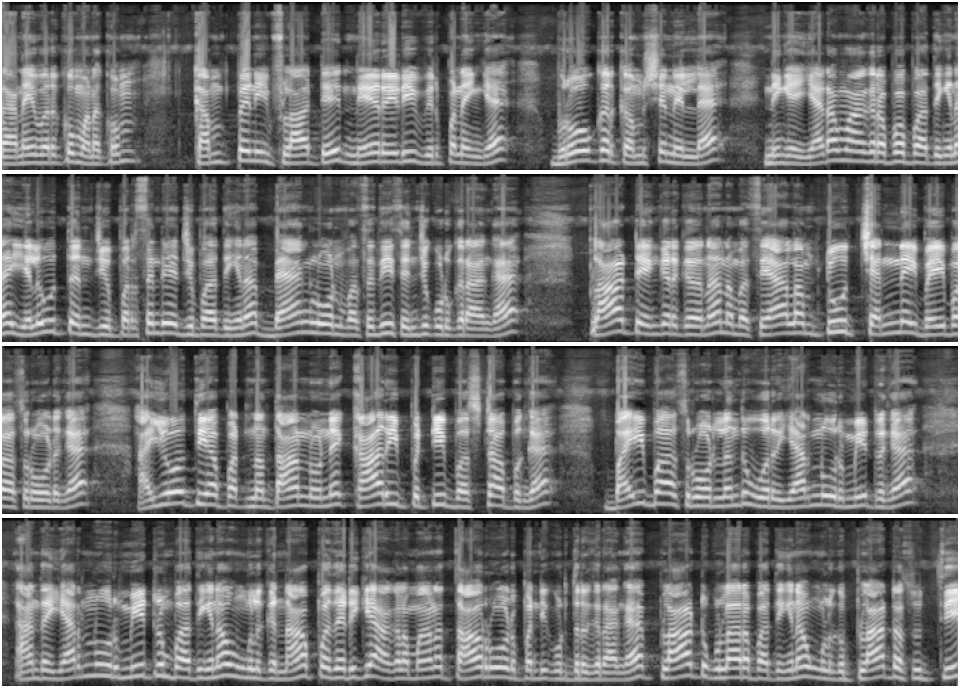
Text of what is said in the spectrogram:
அனைவருக்கும் வணக்கம். கம்பெனி ஃப்ளாட்டு நேரடி விற்பனைங்க. புரோக்கர் கமிஷன் இல்லை. நீங்கள் இடம் வாங்குறப்போ பார்த்தீங்கன்னா எழுபத்தஞ்சு பர்சன்டேஜ் பார்த்தீங்கன்னா பேங்க் லோன் வசதி செஞ்சு கொடுக்குறாங்க. பிளாட் எங்கே இருக்குதுன்னா நம்ம சேலம் டு சென்னை பைபாஸ் ரோடுங்க அயோத்தியாப்பட்டினம் தாண்டோடனே காரிப்பட்டி பஸ் ஸ்டாப்புங்க பைபாஸ் ரோட்லேருந்து ஒரு இரநூறு மீட்டருங்க அந்த இரநூறு மீட்டரும் பார்த்தீங்கன்னா உங்களுக்கு நாற்பது அடிக்கு அகலமான தார் ரோடு பண்ணி கொடுத்துருக்குறாங்க. பிளாட்டுக்குள்ளார பார்த்தீங்கன்னா உங்களுக்கு பிளாட்டை சுற்றி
